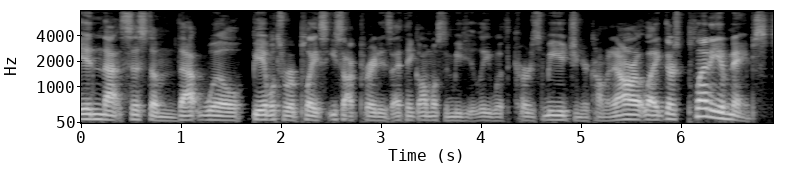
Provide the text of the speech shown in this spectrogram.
in that system that will be able to replace Isaac Paredes, I think, almost immediately with Curtis Mead, Junior Caminero. Like, there's plenty of names.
